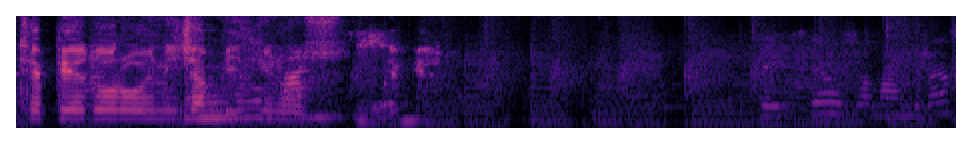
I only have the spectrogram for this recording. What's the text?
Tepeye doğru oynayacağım bilgin olsun. Bekle o zaman biraz.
